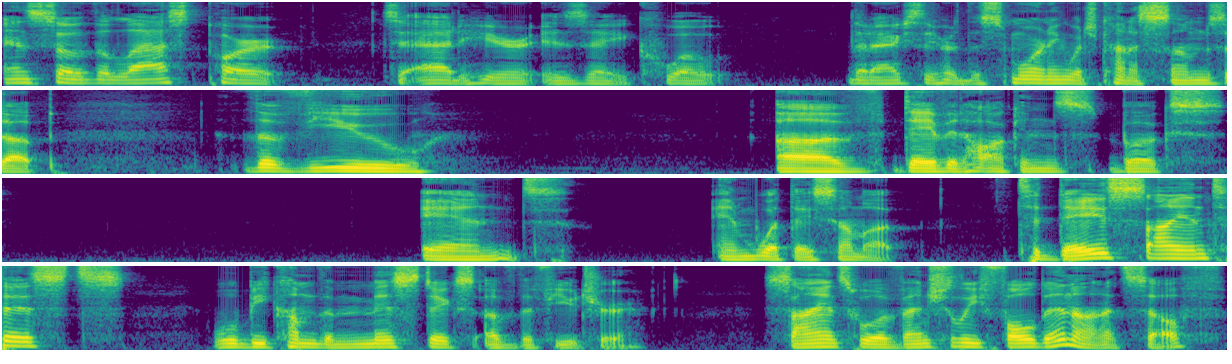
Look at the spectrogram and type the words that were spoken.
And so the last part to add here is a quote that I actually heard this morning, which kind of sums up the view of David Hawkins' books and and what they sum up. Today's scientists will become the mystics of the future. Science will eventually fold in on itself.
